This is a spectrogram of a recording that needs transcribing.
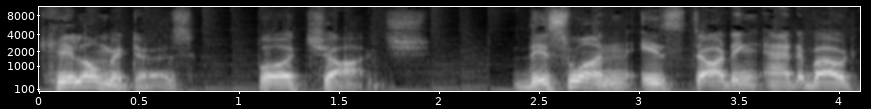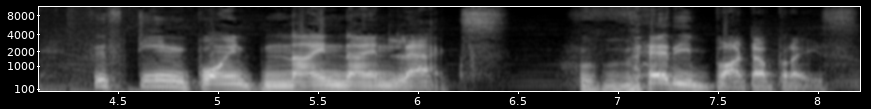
kilometers per charge. This one is starting at about 15.99 lakhs. very butter price.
